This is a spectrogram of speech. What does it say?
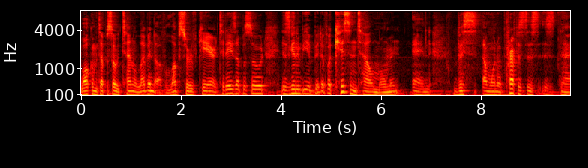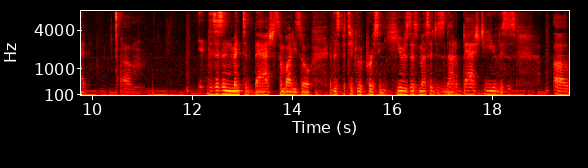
Welcome to episode 1011 of Love Serve Care. Today's episode is going to be a bit of a kiss and tell moment. And this, I want to preface this is that um, this isn't meant to bash somebody. So if this particular person hears this message, this is not a bash to you. This is a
